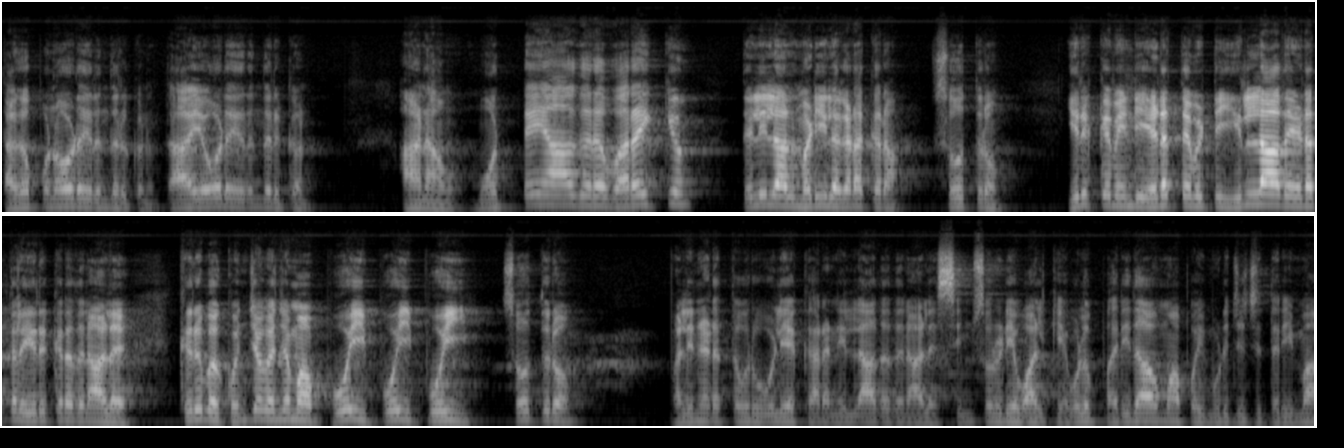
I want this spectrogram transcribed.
தகப்பனோட இருந்திருக்கணும் தாயோடு இருந்திருக்கணும். ஆனா மொட்டையாகிற வரைக்கும் தெளிலால் மடியில கிடக்கிறான் சோத்திரம். இருக்க வேண்டிய இடத்தை விட்டு இல்லாத இடத்துல இருக்கிறதுனால கிருப கொஞ்சம் கொஞ்சமா போய் போய் போய் சோத்திரம். வழிநடத்த ஒரு ஊழியக்காரன் இல்லாததுனால சிம்சனுடைய வாழ்க்கை எவ்வளவு பரிதாபமா போய் முடிஞ்சிச்சு தெரியுமா?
